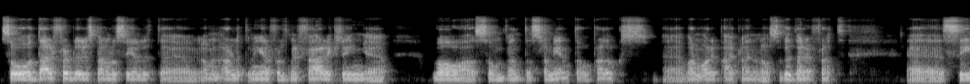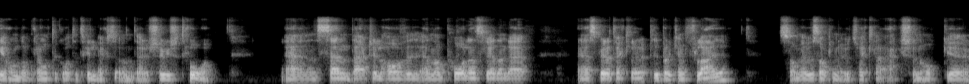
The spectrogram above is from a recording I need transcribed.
Så därför blir det spännande att se lite, ja, men höra lite mer, få lite mer färg kring vad som väntas framgent av Paradox, eh, vad de har i pipelinen och så vidare för att eh, se om de kan återgå till tillväxt under 2022. Eh, sen därtill har vi en av Polens ledande eh, spelutvecklare, People Can Fly, som huvudsakligen utvecklar action och eh,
